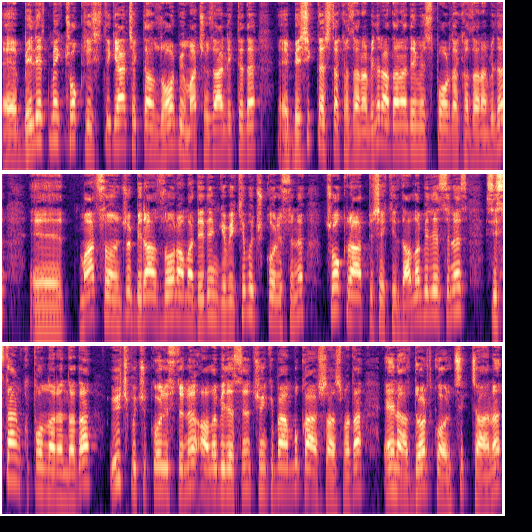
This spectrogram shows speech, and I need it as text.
e, belirtmek çok riskli. Gerçekten zor bir maç. Özellikle de e, Beşiktaş da kazanabilir. Adana Demirspor da kazanabilir. E, maç sonucu biraz zor ama dediğim gibi 2.5 gol üstünü çok rahat bir şekilde alabilirsiniz. Sistem kuponlarında da 3.5 gol üstünü alabilirsiniz. Çünkü ben bu karşılaşmada en az 4 gol çıkacağını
